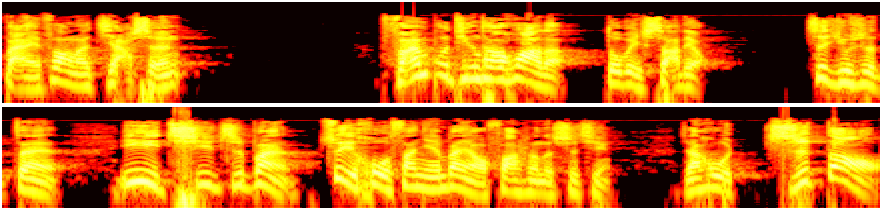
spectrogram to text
摆放了假神，凡不听他话的都被杀掉。这就是在一期之半，最后三年半要发生的事情。然后直到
